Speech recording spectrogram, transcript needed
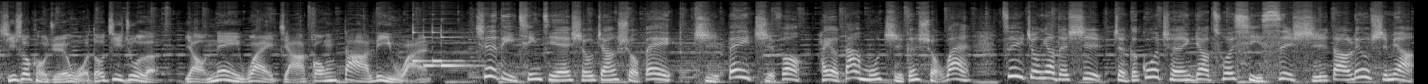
洗手口诀我都记住了，要内外夹攻大立腕。彻底清洁手掌、手背、指背、指缝，还有大拇指跟手腕。最重要的是，整个过程要搓洗四十到六十秒，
